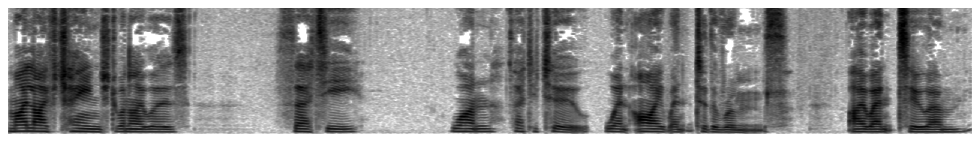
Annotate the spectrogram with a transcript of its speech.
my life changed when I was 31, 32 when I went to the rooms. I went to um,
